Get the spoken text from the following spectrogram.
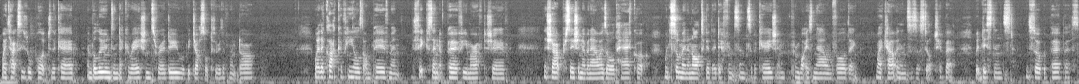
where taxis would pull up to the curb and balloons and decorations for a do would be jostled through the front door, where the clack of heels on pavement, the thick scent of perfume or aftershave, the sharp precision of an hour's old haircut would summon an altogether different sense of occasion from what is now unfolding, where countenances are still chipper, but distanced, with sober purpose.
